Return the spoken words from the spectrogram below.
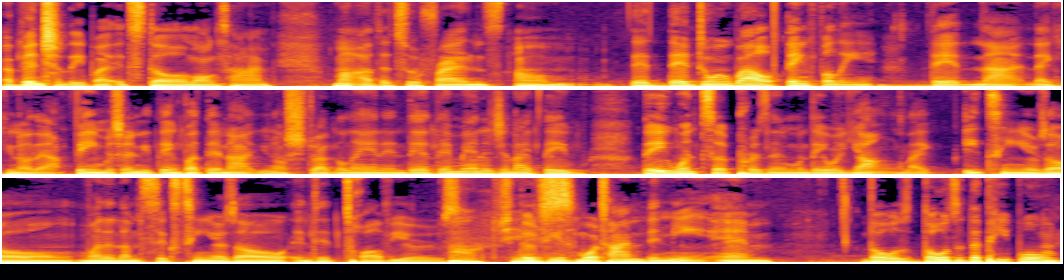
eventually, but it's still a long time. My other two friends, um, they're they're doing well, thankfully. They're not like you know they're not famous or anything, but they're not you know struggling and they're they're managing life. They they went to prison when they were young, like 18 years old. One of them 16 years old and did 12 years. Oh, 13 jeez. is more time than me, and those those are the people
